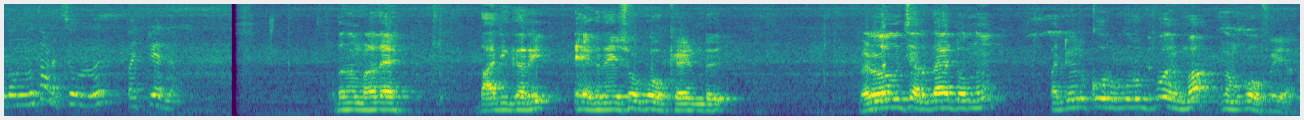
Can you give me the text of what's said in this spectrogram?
ഇതൊന്ന് തിളച്ചൊന്ന് പറ്റുമല്ലോ അപ്പൊ നമ്മളതെ ബാജിക്കറി ഏകദേശമൊക്കെ ഓക്കെ ഉണ്ട്. വെള്ളം ഒന്ന് ചെറുതായിട്ടൊന്ന് പറ്റിയൊരു കുറുകുറുപ്പ് വരുമ്പോൾ നമുക്ക് ഓഫ് ചെയ്യാം.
